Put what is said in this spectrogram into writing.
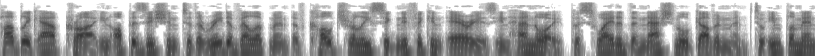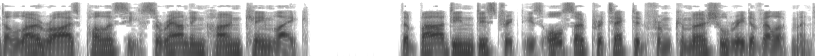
Public outcry in opposition to the redevelopment of culturally significant areas in Hanoi persuaded the national government to implement a low-rise policy surrounding Hoan Kiem Lake. The Ba Dinh district is also protected from commercial redevelopment.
